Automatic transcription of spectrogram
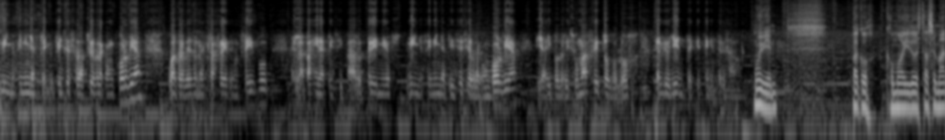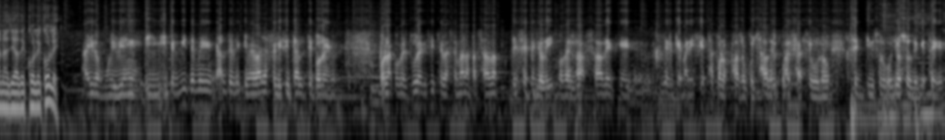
Niños y Niñas Premios Princesa de Asturias de la Concordia o a través de nuestra red en Facebook, en la página principal Premios Niños y Niñas Princesa de la Concordia y ahí podréis sumarse todos los oyentes que estén interesados. Muy bien. Paco, ¿cómo ha ido esta semana ya de cole cole? Ha ido muy bien y, permíteme, antes de que me vaya a felicitarte por, por la cobertura que hiciste la semana pasada de ese periodismo de raza, de que, del que manifiesta por los cuatro costados, del cual se hace uno sentirse orgulloso de que esté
